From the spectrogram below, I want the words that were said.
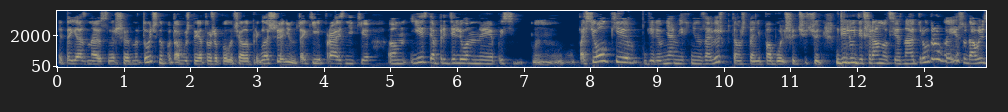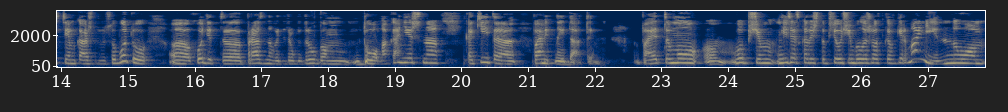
Это я знаю совершенно точно, потому что я тоже получала приглашение на такие праздники. Эм, есть определенные поселки, деревнями их не назовешь, потому что они побольше чуть-чуть, где люди все равно все знают друг друга и с удовольствием каждую субботу э, ходят э, праздновать друг с другом дома, конечно, какие-то памятные даты. Поэтому, э, в общем, нельзя сказать, что все очень было жестко в Германии, но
